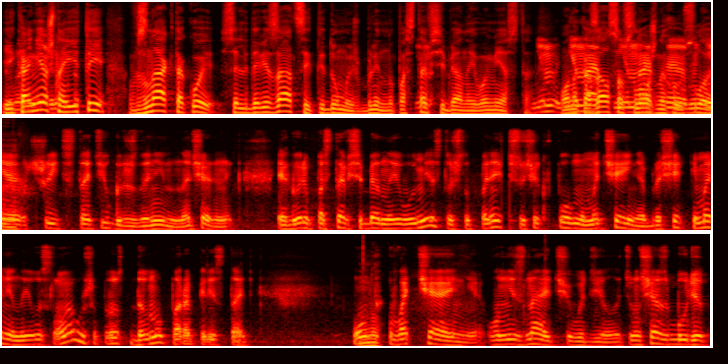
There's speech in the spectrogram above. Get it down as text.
не и, конечно, и ты в знак такой солидаризации ты думаешь, блин, ну поставь не, себя на его место. Не, он не оказался на, в сложных надо условиях. Мне шить статью гражданин, начальник. Я говорю, поставь себя на его место, чтобы понять, что человек в полном отчаянии. Обращать внимание на его слова уже просто давно пора перестать. Он ну... в отчаянии, он не знает, чего делать. Он сейчас будет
